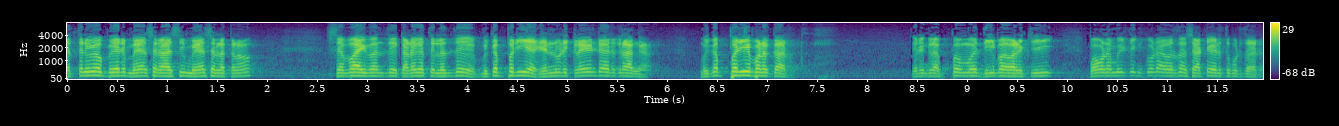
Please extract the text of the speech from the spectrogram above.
எத்தனையோ பேர் மேச ராசி மேச லக்கணம் செவ்வாய் வந்து கடகத்திலேருந்து மிகப்பெரிய என்னுடைய கிளைண்ட்டாக இருக்கிறாங்க. மிகப்பெரிய பணக்கார் சரிங்களா இப்போ தீபாவளிக்கு போன மீட்டிங் கூட அவர் தான் சட்டை எடுத்து கொடுத்தாரு.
